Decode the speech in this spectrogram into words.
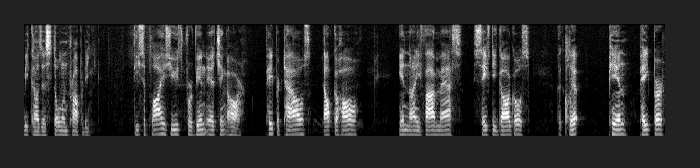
because it's stolen property. The supplies used for VIN etching are paper towels, alcohol, N95 mask, safety goggles, a clip, pen, paper,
